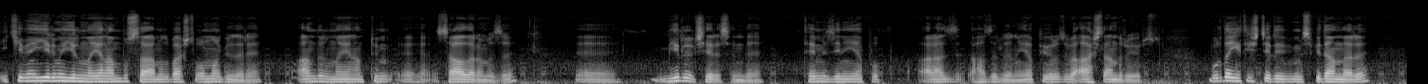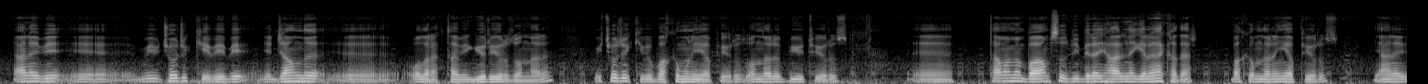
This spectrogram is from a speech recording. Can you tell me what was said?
2020 yılında yanan bu sahamız başta olmak üzere Andırın'da yanan tüm e, sahalarımızı e, bir yıl içerisinde temizliğini yapıp arazi hazırlığını yapıyoruz ve ağaçlandırıyoruz. Burada yetiştirdiğimiz fidanları yani bir e, bir çocuk gibi bir canlı e, olarak tabii görüyoruz onları. Bir çocuk gibi bakımını yapıyoruz. Onları büyütüyoruz. E, tamamen bağımsız bir birey haline gelene kadar bakımlarını yapıyoruz. Yani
